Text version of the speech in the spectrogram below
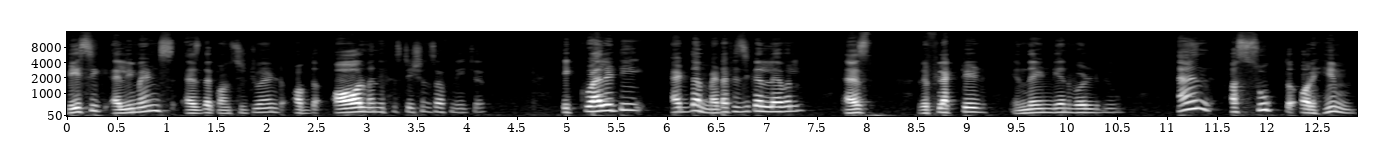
basic elements as the constituent of the all manifestations of nature, equality at the metaphysical level as reflected in the Indian worldview and a sukta or hymn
